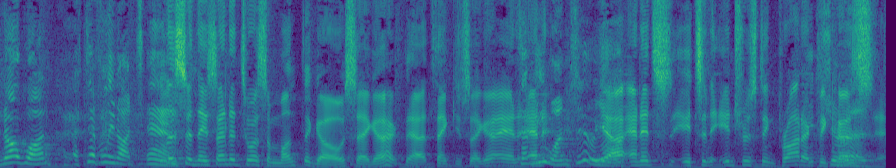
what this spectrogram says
Not one. Definitely not ten. Listen, they sent it to us a month ago, Sega. Uh, thank you, Sega. And, Sent and one too, yeah. and it's it's an interesting product It because is. uh,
